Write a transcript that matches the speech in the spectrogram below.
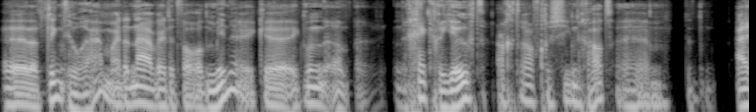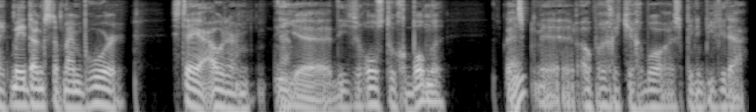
dat klinkt heel raar, maar daarna werd het wel wat minder. Ik, ik ben een gekkere jeugd achteraf gezien gehad. Ehm, eigenlijk meer dankzij dat mijn broer is twee jaar ouder. Die, ja. uh, die is rolstoel gebonden. Okay. Uh, open ruggetje geboren, spina bifida.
